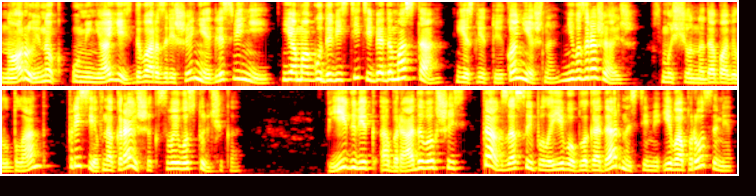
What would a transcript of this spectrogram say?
«На рынок. У меня есть два разрешения для свиней. Я могу довести тебя до моста, если ты, конечно, не возражаешь» смущенно добавил Блант, присев на краешек своего стульчика. Пигвик, обрадовавшись, так засыпала его благодарностями и вопросами,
